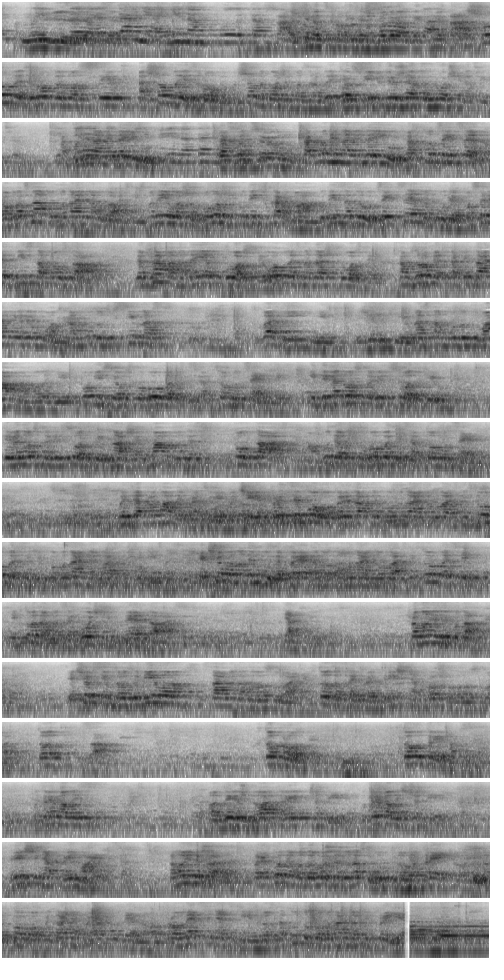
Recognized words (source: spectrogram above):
Так Не мы верю я в целое это. здание, они нам будут А 11 тисяч квадратних А метрів. що ми зробимо з цим? А що ми зробимо? Що ми можемо зробити? Просвіть у держави гроші на цей центр. Так вони нам і дають. перинатальный. Так, Це все одно. Так вони нам і дають. А хто цей центр? Обласна комунальна власність. Вони його що, положать кудись в карман, кудись заберуть. Цей центр буде посеред міста Полтави. Держава надає кошти, область надасть кошти. Там зроблять капітальний ремонт, там будуть всі в нас вагітні жінки, у нас там будуть мами молоді, повністю обслуговуватися в цьому центрі. І 90%, 90% наших мам буде полтавських мам, буде обслуговуватися в тому центрі. Ми для громади працюємо, чи принципово передати комунальну власність області, чи комунальну власність міста. Якщо воно не буде передано комунальну власність області, ніхто нам на це коштів не дасть. Дякую. Шановні депутати, якщо всім зрозуміло, ставлю на голосування. Хто за цей проект рішення, прошу голосувати. Хто за? Хто проти? Хто утримався? Утримались один, два, три, чотири. Утримались чотири. Рішення приймається. Шановні депутати, переходимо до розгляду наступного, третього додаткового питання порядку денного про внесення змін до статуту комунального підприємства.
